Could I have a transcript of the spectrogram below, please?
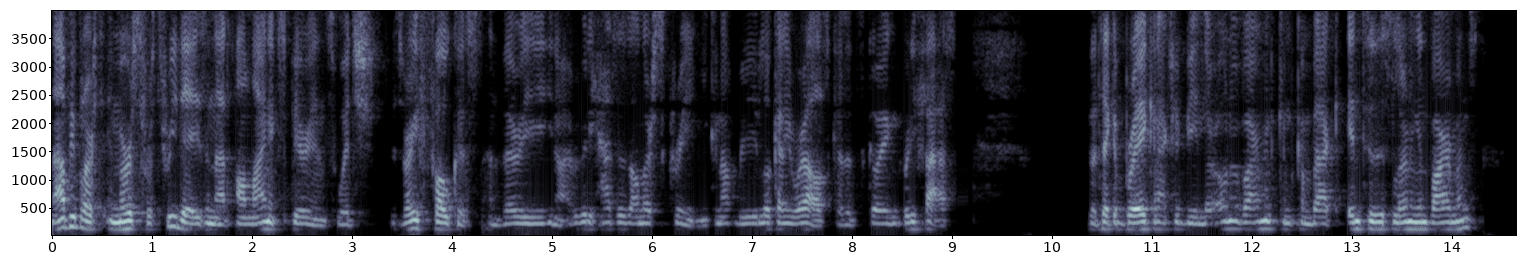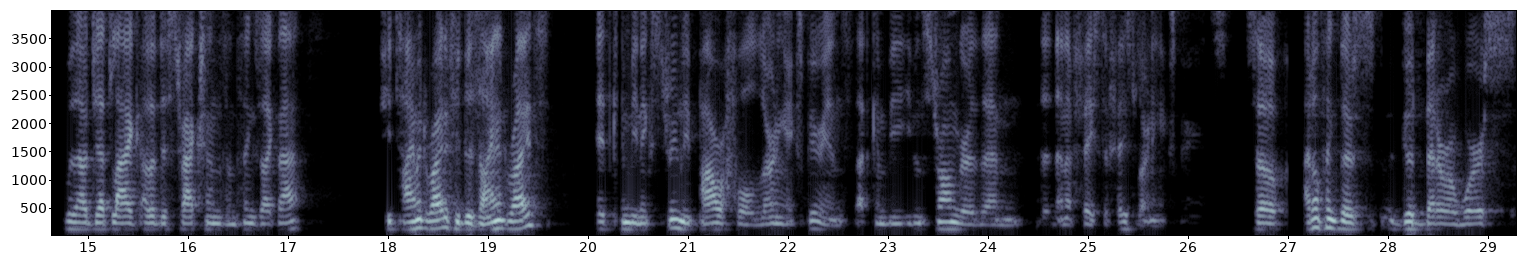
Now people are immersed for three days in that online experience which is very focused and very you know everybody has it on their screen. You cannot really look anywhere else because it's going pretty fast take a break and actually be in their own environment can come back into this learning environment without jet lag other distractions and things like that if you time it right if you design it right it can be an extremely powerful learning experience that can be even stronger than than a face-to-face learning experience. So I don't think there's good, better, or worse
